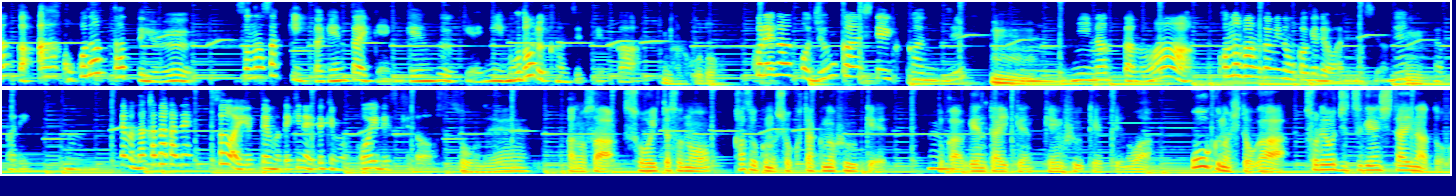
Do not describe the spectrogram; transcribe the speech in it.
なんかああここだったっていうそのさっき言った原体験原風景に戻る感じっていうかなるほど。これがこう循環していく感じ、ううん。ん、になったのはこの番組のおかげではありますよね、うんやっぱり、うん。でもなかなかねそうは言ってもできない時も多いですけど、そうね。あのさそういったその家族の食卓の風景うん。とか原体験、原風景っていうのは多くの人がそれを実現したいなと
